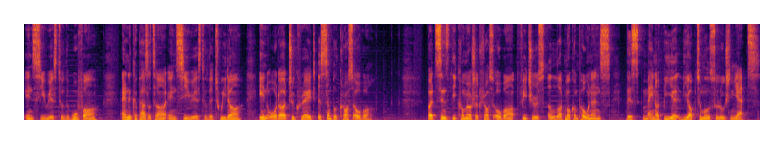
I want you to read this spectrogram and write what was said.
in series to the woofer and a capacitor in series to the tweeter in order to create a simple crossover. But since the commercial crossover features a lot more components, this may not be the optimal solution yet.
